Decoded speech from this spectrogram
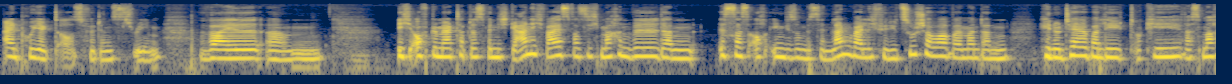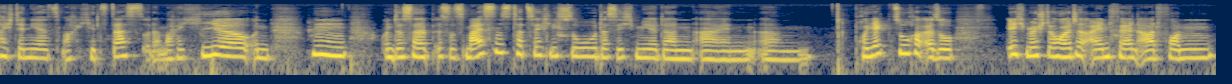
ein Projekt aus für den Stream, weil ähm, ich oft gemerkt habe, dass wenn ich gar nicht weiß, was ich machen will, dann ist das auch irgendwie so ein bisschen langweilig für die Zuschauer, weil man dann hin und her überlegt, okay, was mache ich denn jetzt? Mache ich jetzt das oder mache ich hier? Und hm. Und deshalb ist es meistens tatsächlich so, dass ich mir dann ein ähm, Projekt suche. Also ich möchte heute ein Fanart von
